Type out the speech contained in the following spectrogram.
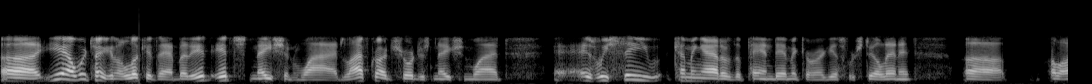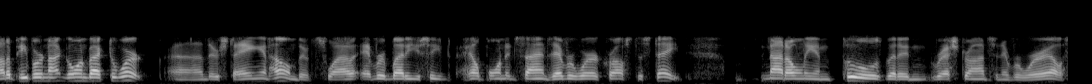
Uh, yeah, we're taking a look at that, but it, it's nationwide. Lifeguard shortage nationwide. As we see coming out of the pandemic, or I guess we're still in it, uh, a lot of people are not going back to work. Uh, they're staying at home. That's why everybody you see help wanted signs everywhere across the state, not only in pools but in restaurants and everywhere else.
